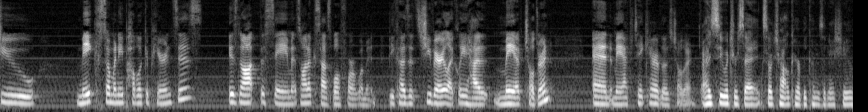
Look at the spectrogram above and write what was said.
to make so many public appearances is not the same. It's not accessible for women because it's she very likely has may have children and may have to take care of those children. I see what you're saying. So childcare becomes an issue.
